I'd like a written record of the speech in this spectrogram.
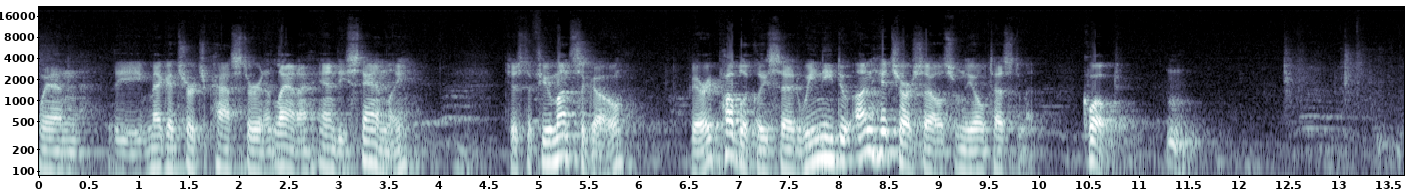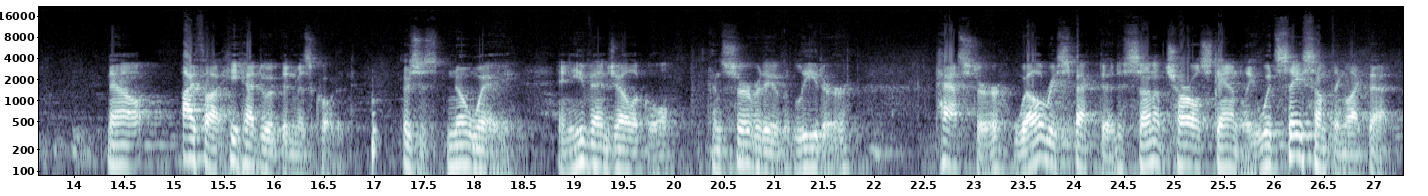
when the megachurch pastor in Atlanta, Andy Stanley, just a few months ago, very publicly said, We need to unhitch ourselves from the Old Testament. Quote. Hmm. Now, I thought he had to have been misquoted. There's just no way an evangelical, conservative leader, pastor, well respected, son of Charles Stanley, would say something like that.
